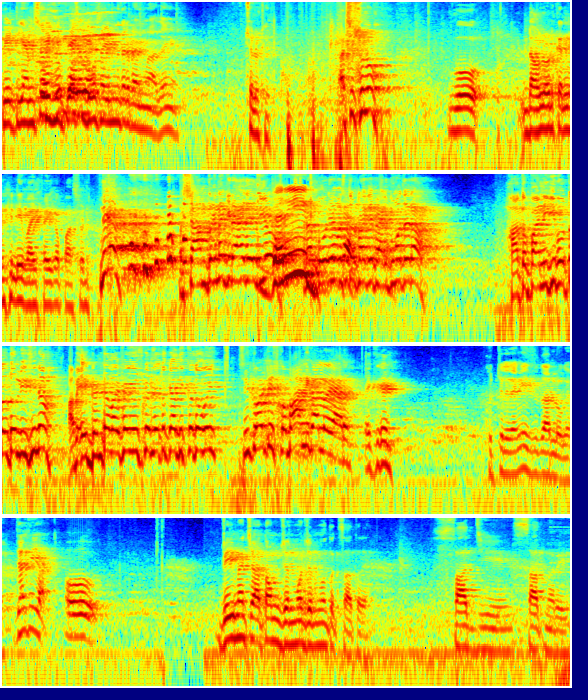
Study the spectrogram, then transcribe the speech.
पेटीएम से और यूपीआई से दो साइड में तेरे बैंक में आ जाएँगे। चलो ठीक अच्छा सुनो। वो डाउनलोड करने के लिए वाईफाई का पासवर्ड निकल! और शाम तक ना किराया दे दियो। गरीब। मैं बोरिया बस्ता उठा के फेंक दूँगा तेरा। हाँ तो पानी की बोतल तो ली थी ना। अब एक घंटा वाईफाई यूज़ कर ले तो क्या दिक्कत हो गई? सिक्योरिटी इसको बाहर निकालो यार। एक सेकेंड खुद चले जाएँगे इज्जतदार लोग हैं। जल्दी जा ओ। वही मैं चाहता हूँ जन्मों जन्मों तक साथ रहे। साथ जिए साथ में रहे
